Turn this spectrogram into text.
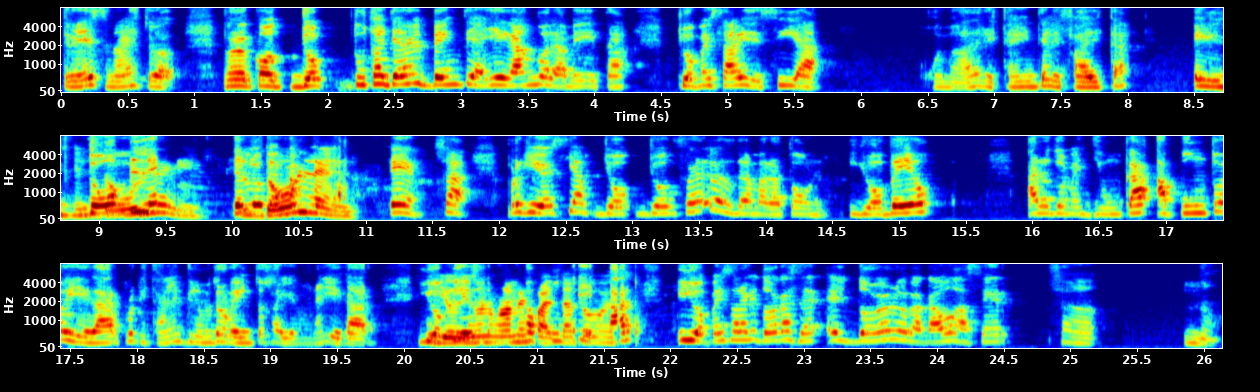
13, ¿no? Esto, pero cuando yo, tú estás ya en el 20, ya llegando a la meta, yo pensaba y decía, joder, madre, a esta gente le falta el, doble, de lo doble. O sea, porque yo decía, yo, yo fui a la maratón y yo veo a los 21K a punto de llegar porque están en el kilómetro 20, o sea, ya van a llegar. Y, yo, pienso, no, me falta todo Y yo pensaba que tengo que hacer el doble de lo que acabo de hacer. O sea, no.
